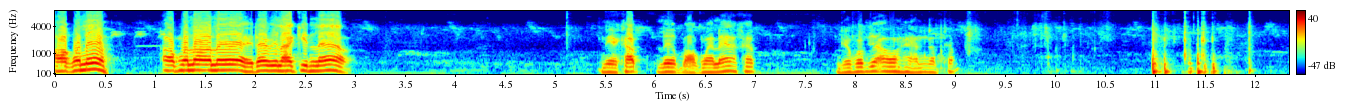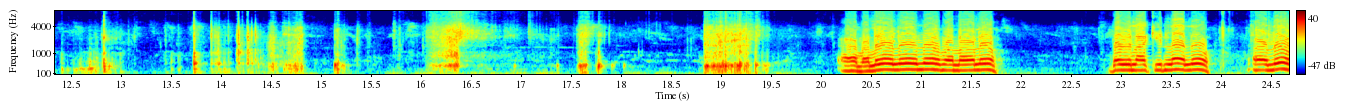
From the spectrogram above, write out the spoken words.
ออกมาเร็วออกมารอเลย ได้เวลากินแล้ว เนี่ยครับ เริ่มออกมาแล้วครับ เดี๋ยวผมจะเอาอาหารก่อนครับ อ่ามาเร็วเร็วเร็วมารอเร็ว ได้เวลากินแล้วเร็วอ่าเร็ว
